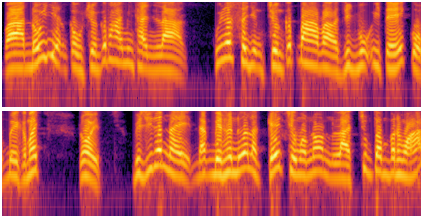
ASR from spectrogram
Và đối diện cổng trường cấp 2 Minh Thành là quỹ đất xây dựng trường cấp 3 và dịch vụ y tế của BKMX. Rồi, vị trí đất này đặc biệt hơn nữa là kế trường mầm non là trung tâm văn hóa,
